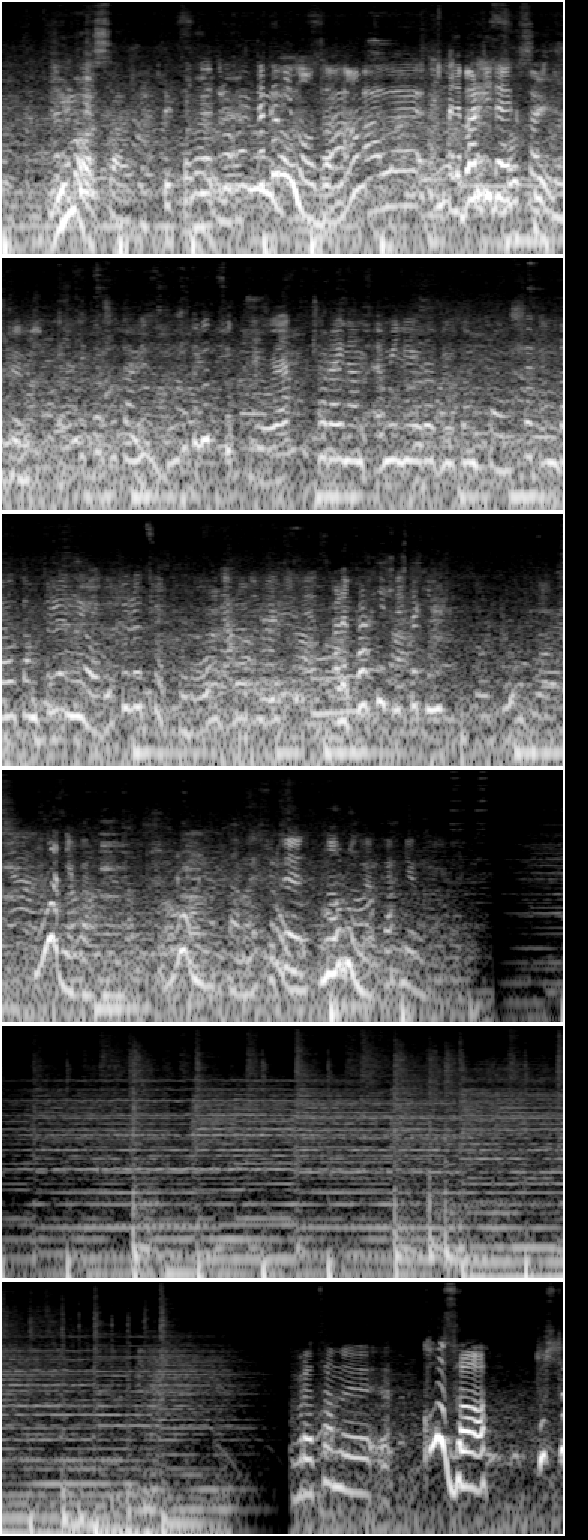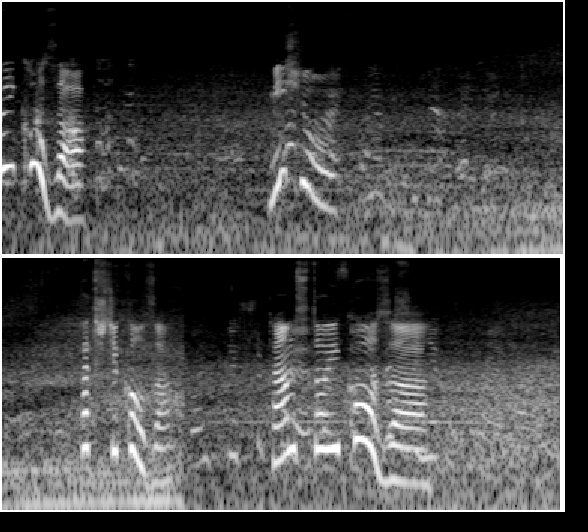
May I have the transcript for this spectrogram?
Mimosa. Tylko na Trochę Taka mimoza, no. Ale, no, Ale bardziej tak jak Mocniejszy. kwaśnym czymś. tylko, że tam jest dużo tego cukru. Jak wczoraj nam Emilio robił tą kąszę, to on dał tam tyle miodu, tyle cukru, że Ale pachnie czymś takim... No ładnie pachnie. rum tam jest, rum. Znaczy, No rumem, pachnie rumem. Wracamy. Koza! Tu stoi koza! Misiu! Patrzcie, koza. Tam stoi koza.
